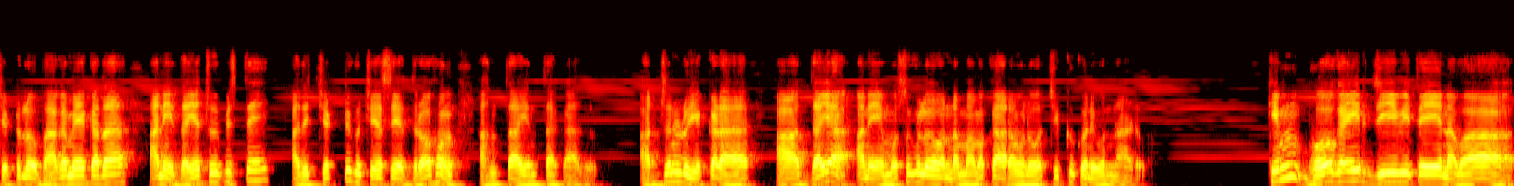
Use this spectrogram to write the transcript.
చెట్టులో భాగమే కదా అని దయ చూపిస్తే అది చెట్టుకు చేసే ద్రోహం అంతా ఇంత కాదు. అర్జునుడు ఇక్కడ ఆ దయ అనే ముసుగులో ఉన్న మమకారంలో చిక్కుకొని ఉన్నాడు. కిం భోగైర్జీవితేనవా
